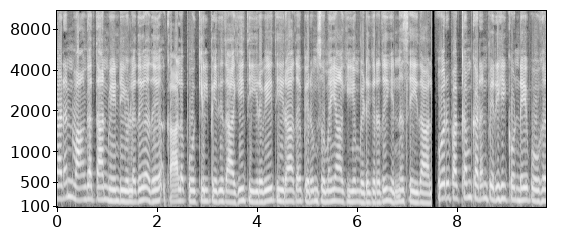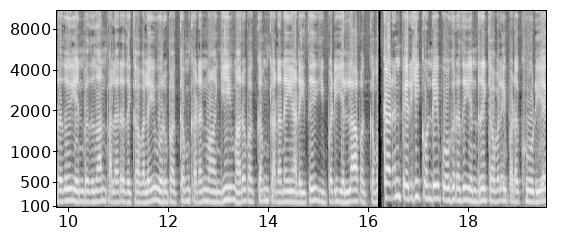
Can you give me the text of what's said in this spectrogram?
கடன் வாங்கத்தான் வேண்டியுள்ளது. அது காலப்போக்கில் பெரிதாகி தீரவே தீராத பெரும் சுமையாகியும் விடுகிறது. என்ன செய்தால்? ஒரு பக்கம் கடன் பெருகி கொண்டே போகிறது என்பதுதான் பலரது கவலை. ஒரு பக்கம் கடன் வாங்கி மறுபக்கம் கடனை அடைத்து இப்படி எல்லா பக்கமும் கடன் பெருகி கொண்டே போகிறது என்று கவலைப்படக்கூடிய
